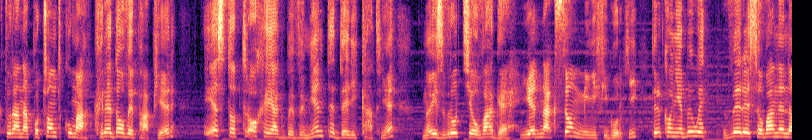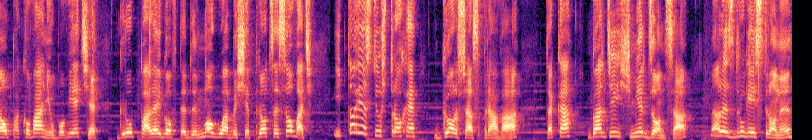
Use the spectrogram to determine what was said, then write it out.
która na początku ma kredowy papier. Jest to trochę jakby wymięte delikatnie. No i zwróćcie uwagę, jednak są minifigurki, tylko nie były wyrysowane na opakowaniu, bo wiecie, grupa Lego wtedy mogłaby się procesować. I to jest już trochę gorsza sprawa, taka bardziej śmierdząca, no ale z drugiej strony,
